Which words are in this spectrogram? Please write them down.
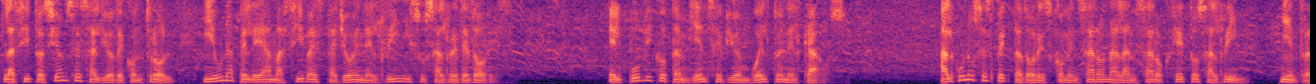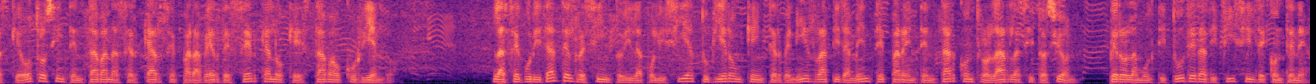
La situación se salió de control y una pelea masiva estalló en el ring y sus alrededores. El público también se vio envuelto en el caos. Algunos espectadores comenzaron a lanzar objetos al ring, mientras que otros intentaban acercarse para ver de cerca lo que estaba ocurriendo. La seguridad del recinto y la policía tuvieron que intervenir rápidamente para intentar controlar la situación, pero la multitud era difícil de contener.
